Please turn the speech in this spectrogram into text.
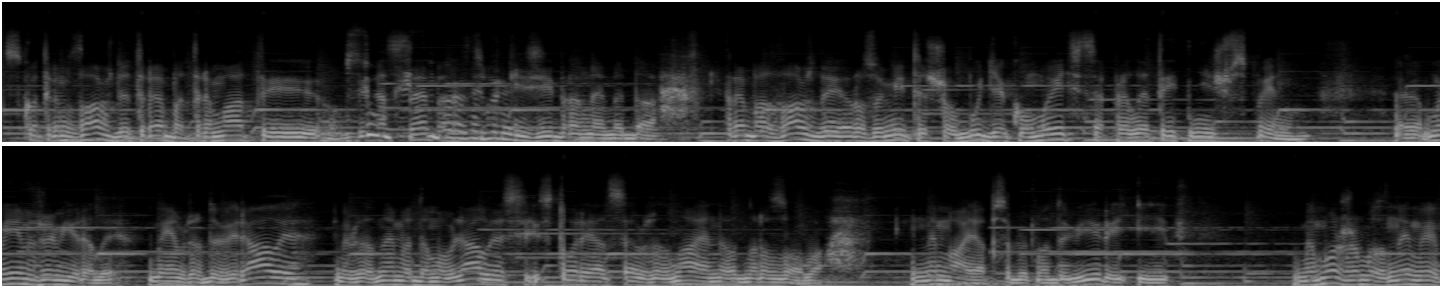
з котрим завжди треба тримати біля себе сумки зібраними. Да. Треба завжди розуміти, що в будь-яку мить це прилетить ніж в спину. Е, Ми їм вже вірили, ми їм вже довіряли, ми вже з ними домовлялись. Історія це вже знає неодноразово. Немає абсолютно довіри, і ми можемо з ними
